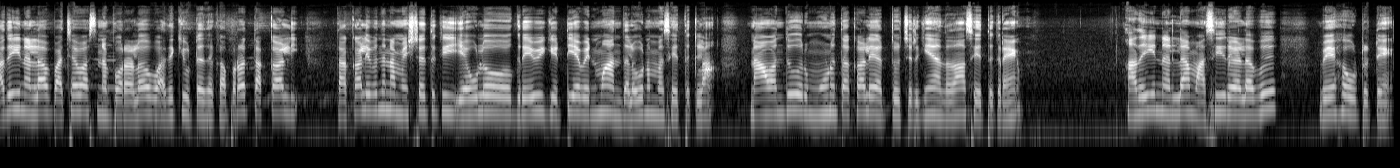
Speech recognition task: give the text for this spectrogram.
அதையும் நல்லா பச்சை வாசனை போகிற அளவு வதக்கி விட்டதுக்கப்புறம் தக்காளி. தக்காளி வந்து நம்ம இஷ்டத்துக்கு எவ்வளோ கிரேவி கெட்டியாக வேணுமோ அந்த அளவு நம்ம சேர்த்துக்கலாம். நான் வந்து ஒரு மூணு தக்காளி அறுத்து வச்சுருக்கேன் அதை தான் சேர்த்துக்கிறேன். அதையும் நல்லா மசிகிற அளவு வேக விட்டுட்டேன்.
